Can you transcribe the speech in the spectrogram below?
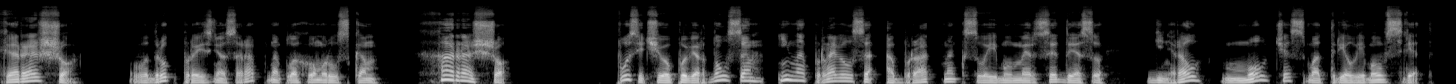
«Хорошо», – вдруг произнес араб на плохом русском. «Хорошо». После чего повернулся и направился обратно к своему «Мерседесу». Генерал молча смотрел ему вслед.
